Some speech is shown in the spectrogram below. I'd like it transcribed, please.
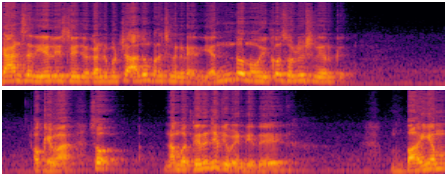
கேன்சர் ஏர்லி ஸ்டேஜில் கண்டுபிடிச்சா அதுவும் பிரச்சனை கிடையாது. எந்த நோய்க்கும் சொல்யூஷன் இருக்குது ஓகேவா ஸோ நம்ம தெரிஞ்சுக்க வேண்டியது பயம்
